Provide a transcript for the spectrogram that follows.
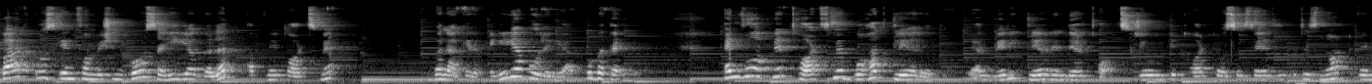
बाद उस इंफॉर्मेशन को सही या गलत अपने थॉट्स में बना के रखेंगे या बोलेंगे, आपको बताएँगे। एंड वो अपने थॉट्स में बहुत क्लियर होते हैं। They are very clear in their thoughts जो उनके थॉट प्रोसेस है it is not in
